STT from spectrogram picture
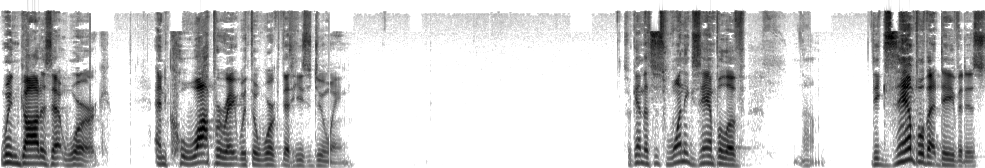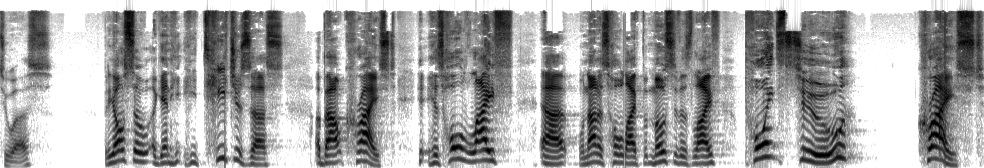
when God is at work and cooperate with the work that He's doing. So, again, that's just one example of um, the example that David is to us, but he also, again, he, he teaches us about Christ. His whole life, uh, well, not his whole life, but most of his life, points to Christ.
